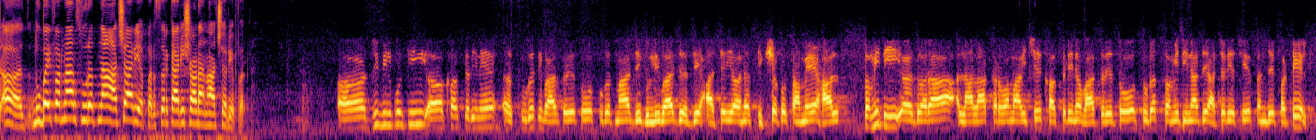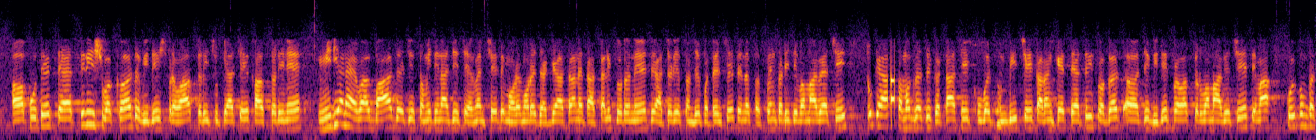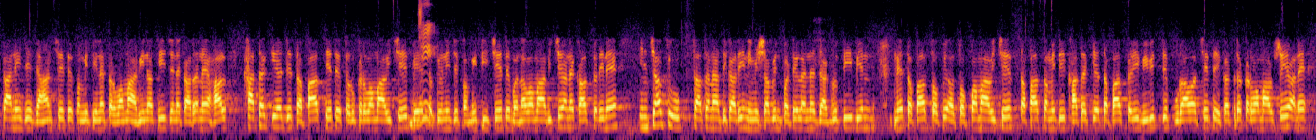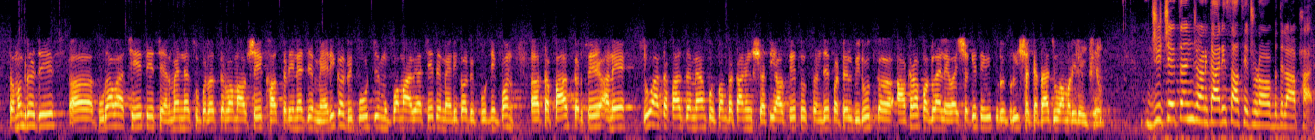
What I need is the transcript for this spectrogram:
દુબઈ ફરનાર સુરતના આચાર્ય પર સરકારી શાળાના આચાર્ય પર. જી બિલકુલથી અ, ખાસ કરીને સુરતની વાત કરીએ તો સુરતમાં જે ગુલ્લીબાજ જે આચાર્ય અને શિક્ષકો સામે હાલ સમિતિ દ્વારા લાલાક કરવામાં આવી છે. ખાસ કરીને વાત કરીએ તો સુરત સમિતિના જે આચાર્ય છે સંજય પટેલ પોતે તેત્રીસ વખત વિદેશ પ્રવાસ કરી ચૂક્યા છે. ખાસ કરીને મીડિયાના અહેવાલ બાદ જે સમિતિના જે ચેરમેન છે તે મોડે મોડે જાગ્યા હતા અને તાત્કાલિક ધોરણે જે આચાર્ય સંજય પટેલ છે તેને સસ્પેન્ડ કરી દેવામાં આવ્યા છે. તો કે આ સમગ્ર જે ઘટના છે ખૂબ જ ગંભીર છે કારણ કે તેત્રીસ વખત જે વિદેશ પ્રવાસ કરવામાં આવ્યો છે તેમાં કોઈ પણ પ્રકારની જે જાણ છે તે સમિતિને કરવામાં આવી નથી. જેને કારણે હાલ ખાતાકીય જે તપાસ છે તે શરૂ કરવામાં આવી છે. બે સભ્યોની જે કમિટી છે તે બનાવવામાં આવી છે અને ખાસ કરીને ઇન્ચાર્જ ઉપ શાસન અધિકારી નિમિષાબેન પટેલ અને જાગૃતિબેન ને તપાસ સોંપવામાં આવી છે. તપાસ સમિતિ ખાતકીય તપાસ કરી વિવિધ જે પુરાવા છે તે એકત્ર કરવામાં આવશે અને સમગ્ર જે પુરાવા છે તે ચેરમેનને સુપરત કરવામાં આવશે. ખાસ કરીને જે મેડિકલ રિપોર્ટ જે મૂકવામાં આવ્યા છે તે મેડિકલ રિપોર્ટની પણ તપાસ કરશે અને જો આ તપાસ દરમિયાન કોઈ પણ પ્રકારની ક્ષતિ આવશે તો સંજય પટેલ વિરુદ્ધ આકરા પગલાં લેવાઈ શકે તેવી પૂરેપૂરી શક્યતા જોવા મળી રહી છે. જી, ચેતન, જાણકારી સાથે જોડાવા બદલ આભાર.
